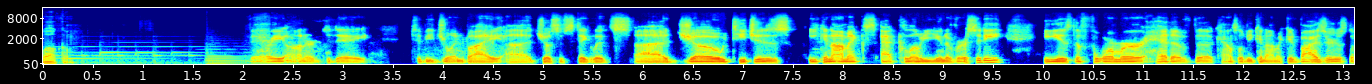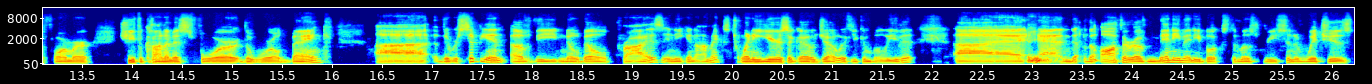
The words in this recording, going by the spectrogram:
Welcome. Very honored today to be joined by uh, Joseph Stiglitz. Uh, Joe teaches economics at Columbia University. He is the former head of the Council of Economic Advisors, the former chief economist for the World Bank, uh, the recipient of the Nobel Prize in Economics 20 years ago, Joe, if you can believe it, uh, and the author of many, many books, the most recent of which is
